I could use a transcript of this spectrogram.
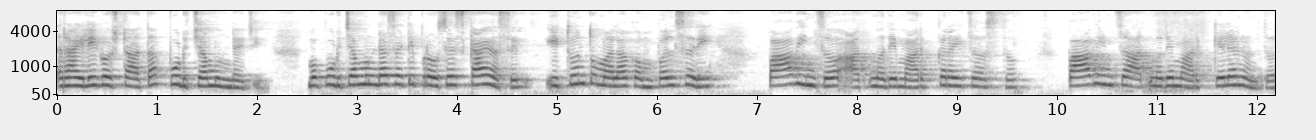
राहिली गोष्ट आता पुढच्या मुंड्याची. मग पुढच्या मुंड्यासाठी प्रोसेस काय असेल? इथून तुम्हाला कंपल्सरी पाव इंच आतमध्ये मार्क करायचं असतं. पाव इंच आतमध्ये मार्क केल्यानंतर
